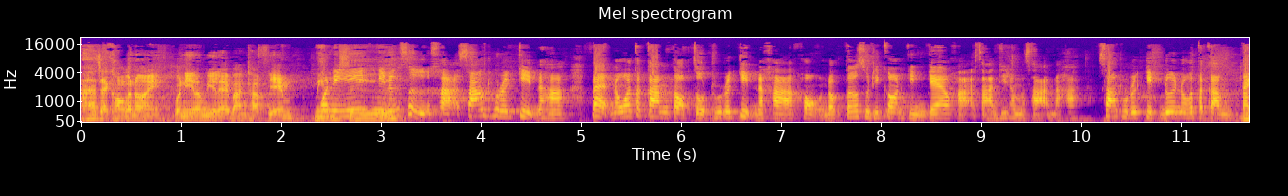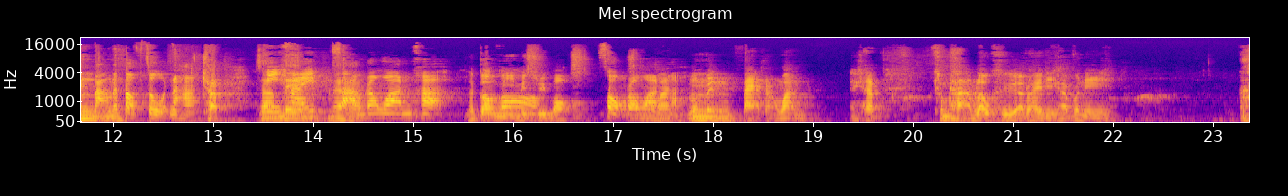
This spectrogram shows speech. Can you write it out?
อ่าแจกของกันหน่อย วันนี้เรามีอะไรบ้างครับพี่เอ็มวันนี้มีหนังสือค่ะ สร้างธุรกิจนะคะแปดนวัตกรรมตอบโจทย์ธุรกิจนะคะ ของดรสุทธิกรกิ่งแก้วค่ะอาจารย์ที่ธรรมศาสตร์นะคะ สร้างธุรกิจด้วยนวัตกรรมแตกต่างและตอบโจทย์นะคะ ครับสามมีเล่ไฮมป์นะคสารัมบรางวัลค่ะ แล้วก็มี mystery box สองรางวัลค่ะรวมเป็นอืมแปดรางวัลนะครับคำถามเราคืออะไรดีครับวันนี้อะ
